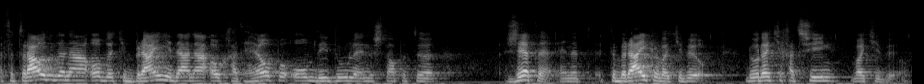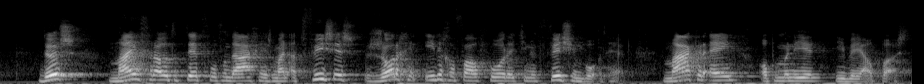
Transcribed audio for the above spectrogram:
vertrouw er daarna op dat je brein je daarna ook gaat helpen om die doelen en de stappen te zetten en het te bereiken wat je wil. Doordat je gaat zien wat je wil. Dus mijn grote tip voor vandaag is, mijn advies is, zorg in ieder geval voor dat je een vision board hebt. Maak er één op een manier die bij jou past.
